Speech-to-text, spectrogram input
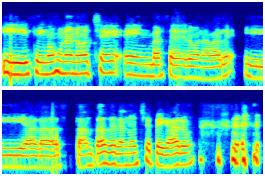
Y hicimos una noche en Barcelona, ¿vale? Y a las tantas de la noche pegaron.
